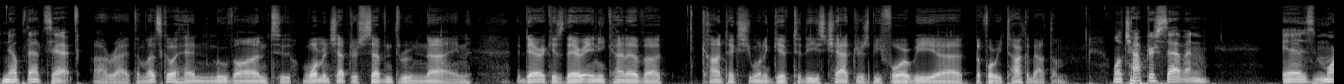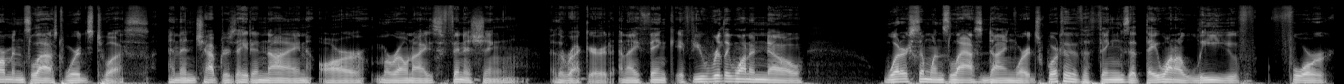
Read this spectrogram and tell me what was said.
Nope, that's it. All right, then let's go ahead and move on to Mormon chapter 7 through 9. Derek, is there any kind of uh, context you want to give to these chapters before we uh, before we talk about them? Well, chapter 7 is Mormon's last words to us. And then chapters 8 and 9 are Moroni's finishing the record. And I think if you really want to know what are someone's last dying words, what are the things that they want to leave for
